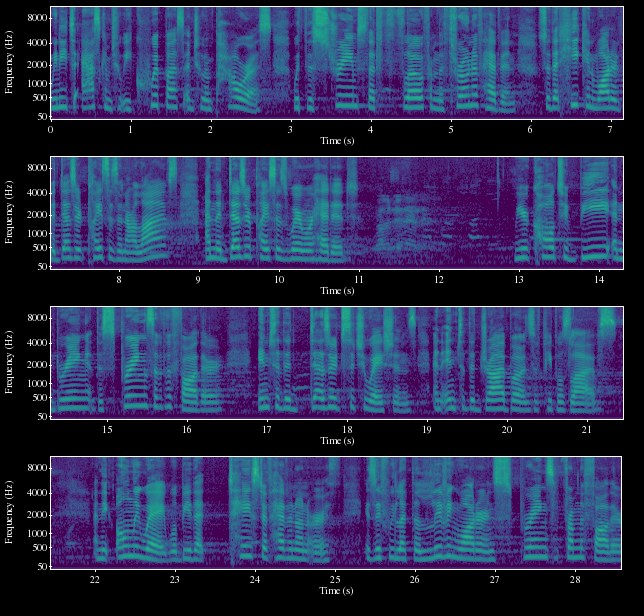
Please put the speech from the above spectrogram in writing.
We need to ask Him to equip us and to empower us with the streams that flow from the throne of heaven so that He can water the desert places in our lives and the desert places where we're headed. We are called to be and bring the springs of the Father into the desert situations and into the dry bones of people's lives. And the only way will be that taste of heaven on earth is if we let the living water and springs from the Father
